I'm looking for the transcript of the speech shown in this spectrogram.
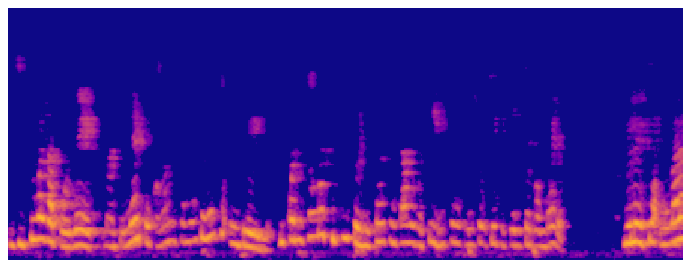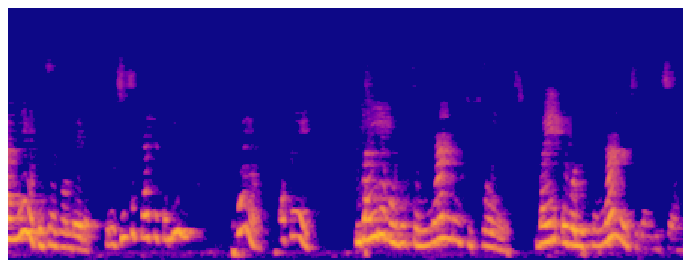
y si tú vas a poder mantenerte económicamente de eso, increíble. Y cuando son más chiquitos y están sentados así, dicen que mi hijo dice que quiere ser bombero. Yo le decía, me va a dar miedo que seas bombero, pero si eso te hace feliz, bueno, ok. Y va a ir evolucionando en sus sueños, va a ir evolucionando en sus ambiciones.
